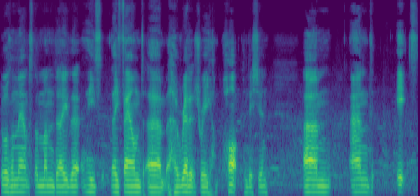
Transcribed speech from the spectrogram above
it was announced on Monday that he's they found um, a hereditary heart condition, um, and it's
